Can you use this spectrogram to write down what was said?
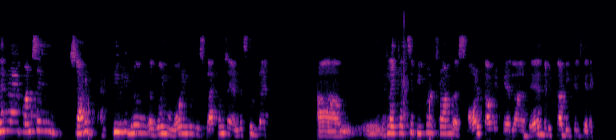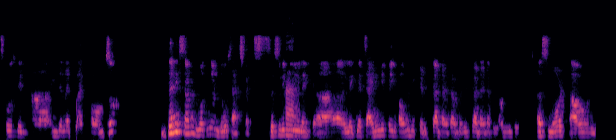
then I, once I started actively growing, uh, going more into these platforms, I understood that um, like let's say people from a small town in Kerala, their debit card details get exposed in uh, internet platforms. So then I started working on those aspects, specifically Ah, like uh, like let's say identifying how many credit card data or debit card data belonging to a small town.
